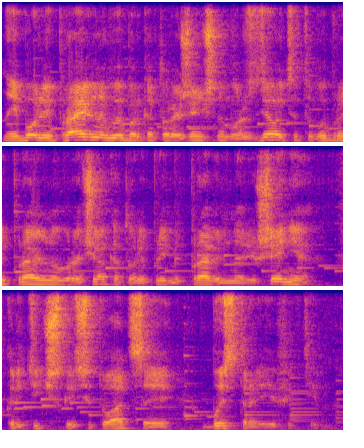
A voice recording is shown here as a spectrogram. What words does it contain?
наиболее правильный выбор, который женщина может сделать, это выбрать правильного врача, который примет правильное решение в критической ситуации – быстро и эффективно.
